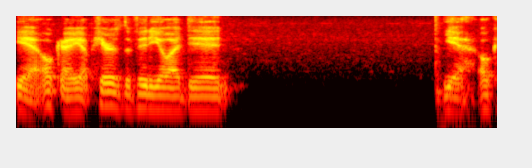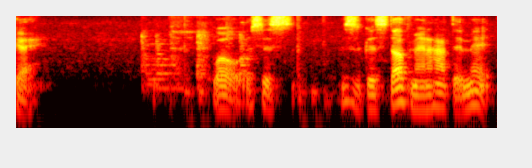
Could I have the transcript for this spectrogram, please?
Yeah, okay. Yep. Here's the video I did. Yeah, okay. Whoa, this is this is good stuff, man. I have to admit.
